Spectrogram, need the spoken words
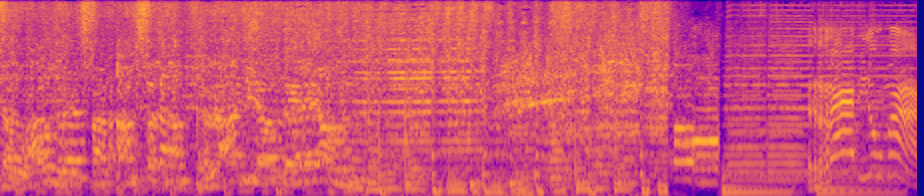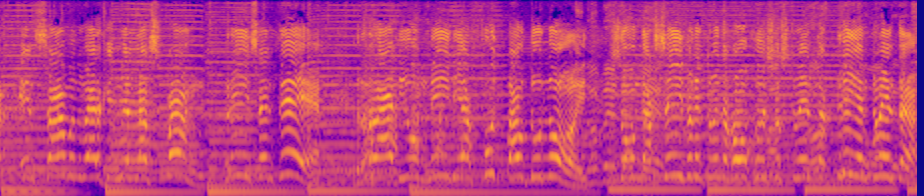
De Wouders van Amsterdam, Radio de Leon. Radio Maar in samenwerking met La Spang presenteert Radio Media Voetbaltoernooi. Zondag 27 augustus 2023.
